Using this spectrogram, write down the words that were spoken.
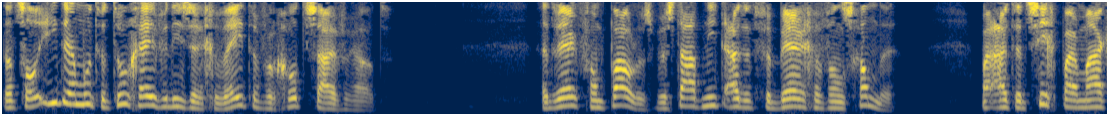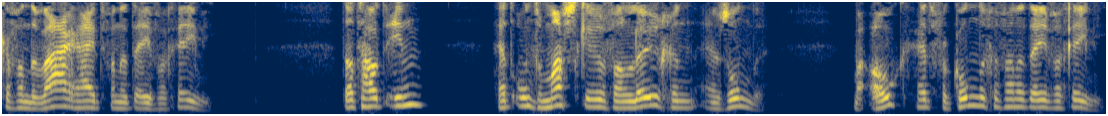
Dat zal ieder moeten toegeven die zijn geweten voor God zuiver houdt. Het werk van Paulus bestaat niet uit het verbergen van schande, maar uit het zichtbaar maken van de waarheid van het evangelie. Dat houdt in het ontmaskeren van leugen en zonde, maar ook het verkondigen van het evangelie.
